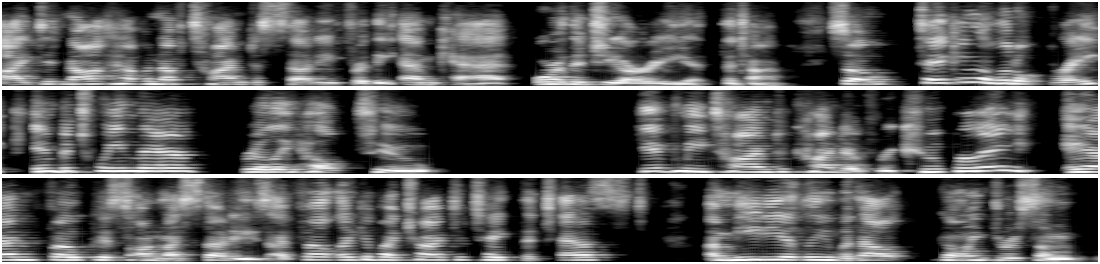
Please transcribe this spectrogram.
I did not have enough time to study for the MCAT or the GRE at the time. So taking a little break in between there really helped to give me time to kind of recuperate and focus on my studies. I felt like if I tried to take the test immediately without going through some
